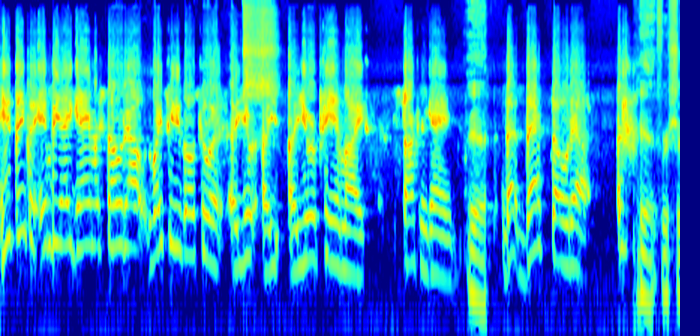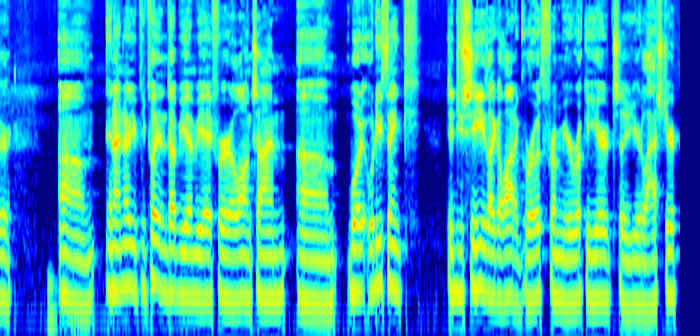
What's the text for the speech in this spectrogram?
you think an NBA game is sold out. Wait till you go to a a, a, a European like soccer game. Yeah, That that's sold out. yeah, for sure. Um, and I know you, you played in WNBA for a long time. Um, what what do you think? Did you see like a lot of growth from your rookie year to your last year?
